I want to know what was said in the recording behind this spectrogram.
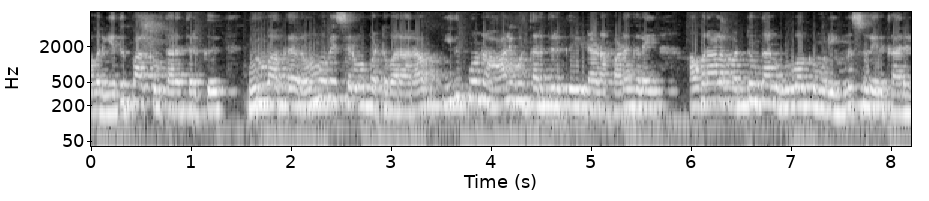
அவர் எதிர்பார்க்கும் தரத்திற்கு உருவாக்க ரொம்பவே சிரமப்பட்டு வராராம். இது போன்ற ஹாலிவுட் தரத்திற்கு ஈடான படங்களை அவரால் மட்டும்தான் உருவாக்க முடியும்னு சொல்லியிருக்காரு.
